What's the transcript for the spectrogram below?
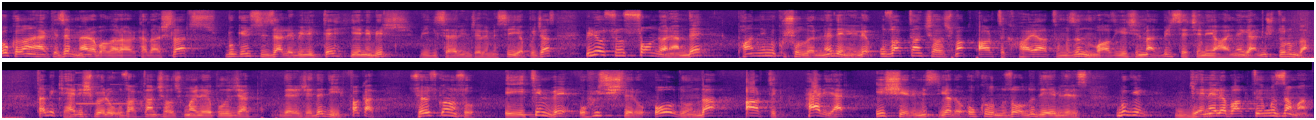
Oku'dan herkese merhabalar arkadaşlar. Bugün sizlerle birlikte yeni bir bilgisayar incelemesi yapacağız. Biliyorsunuz son dönemde pandemi koşulları nedeniyle uzaktan çalışmak artık hayatımızın vazgeçilmez bir seçeneği haline gelmiş durumda. Tabii ki her iş böyle uzaktan çalışmayla yapılacak derecede değil. Fakat söz konusu eğitim ve ofis işleri olduğunda artık her yer iş yerimiz ya da okulumuz oldu diyebiliriz. Bugün genele baktığımız zaman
